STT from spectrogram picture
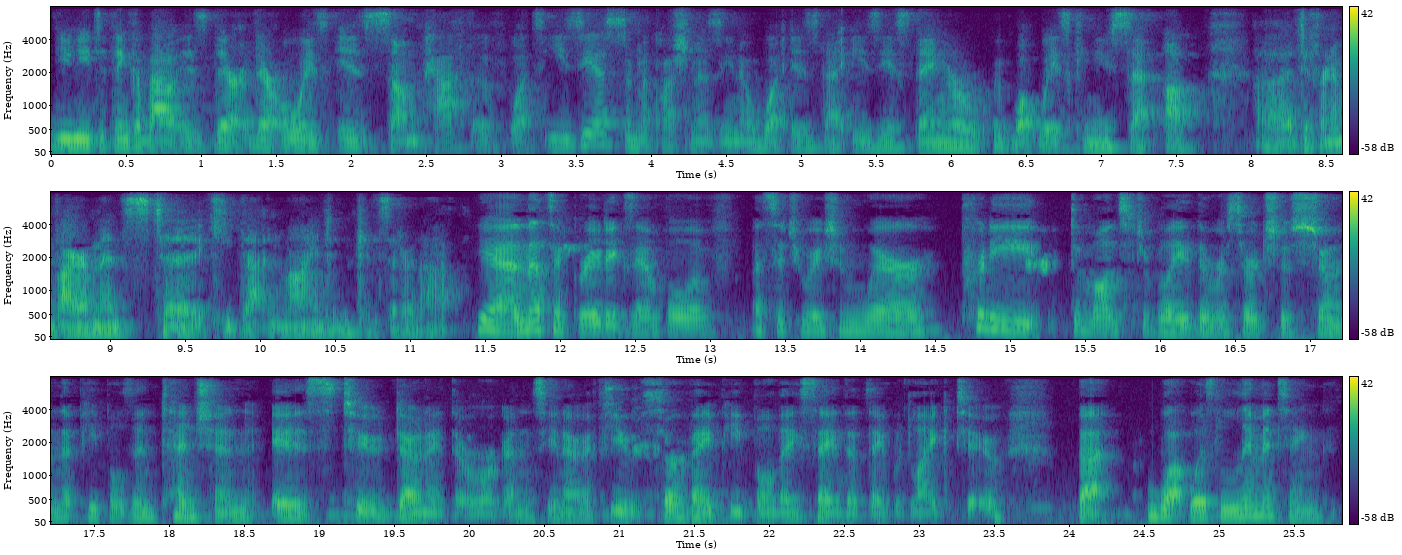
you need to think about is there there always is some path of what's easiest. And the question is you know what is that easiest thing or what ways can you set up uh, different environments to keep that in mind and consider that? Yeah and that's a great example of a situation where pretty demonstrably the research has shown that people's intention is to donate their organs. You know if you survey people they say that they would like to but what was limiting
